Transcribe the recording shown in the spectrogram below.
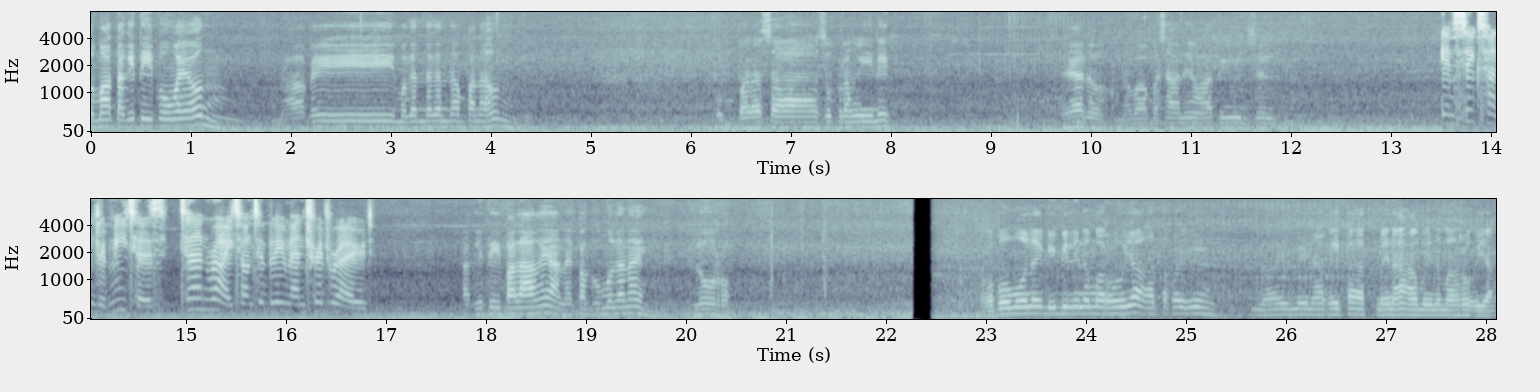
tumatagiti po ngayon. Naki maganda-ganda ang panahon. Kumpara sa sobrang init. Ayan o, nababasa na yung ating windshield. In 600 meters, turn right onto Blumentritt Road. Tagiti pa lang yan, ay pag umulan ay, loro. Ako po muna ibibili ng maruya at ako yung may, may nakita at may naamoy na maruya.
